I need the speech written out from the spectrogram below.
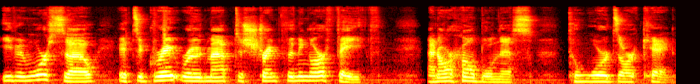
even more so, it's a great roadmap to strengthening our faith and our humbleness towards our King.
